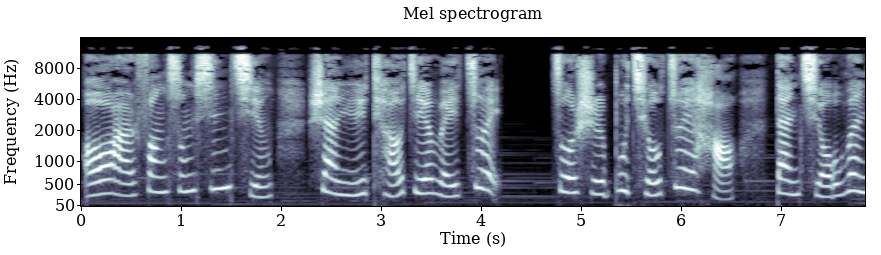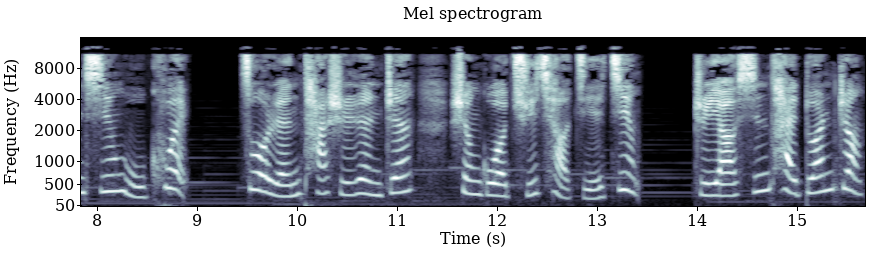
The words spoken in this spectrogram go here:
偶尔放松心情，善于调节为最。做事不求最好，但求问心无愧。做人踏实认真，胜过取巧捷径。只要心态端正，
